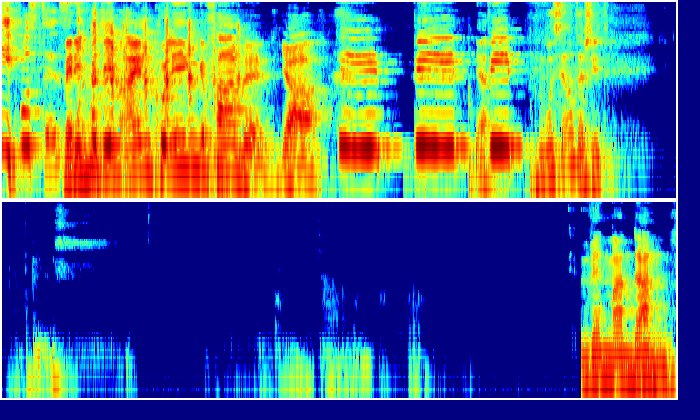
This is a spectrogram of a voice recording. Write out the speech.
Ich wusste es. wenn ich mit dem einen Kollegen gefahren bin. Ja. Piep, piep, Ja. piep. Und wo ist der Unterschied? wenn man dann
